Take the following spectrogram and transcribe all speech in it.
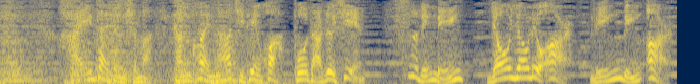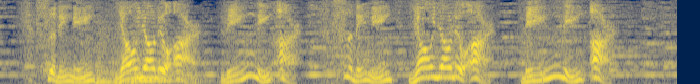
还在等什么？赶快拿起电话拨打热线四零零幺幺六二零零二。四零零幺幺六二零零二，四零零幺幺六二零零二。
